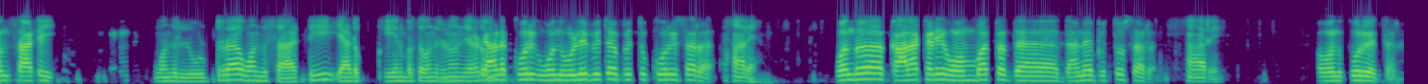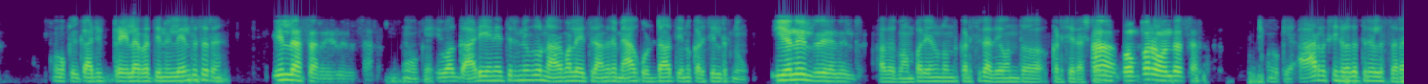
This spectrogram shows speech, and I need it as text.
ಒಂದು ಸಾಟಿ. ಒಂದು ಲೂಟ್ರ ಒಂದು ಸಾಟಿ ಎರಡು ಏನು ಬರ್ತಾವೆ ಅಂದ್ರೆ ಇನ್ನೊಂದು ಎರಡು? ಎರಡು ಕೂರಿಗೆ ಒಂದು ಉಳ್ಳಿ ಬಿತ್ತ ಬಿತ್ತು ಕೂರಿ ಸರ್. ಹಾಂ ರೀ. ಒಂದು ಕಾಳ ಕಡೆ ಒಂಬತ್ತು ದಾನೆ ಬಿತ್ತು ಸರ್. ಹಾಂ ರೀ. ಒಂದು ಕೂರಿ ಐತೆ ಸರ್. ಓಕೆ ಗಾಡಿ ಟ್ರೈಲರ್ ತಿನ್ನಿಲ್ಲ ಏನು ರೀ ಸರ್? ಇಲ್ಲ ಸರ್ ಏನಿಲ್ಲ ಸರ್. ಓಕೆ ಇವಾಗ ಗಾಡಿ ಏನೈತ್ರಿ ರೀ ನಿಮ್ಮದು ನಾರ್ಮಲ್ ಐತ್ರಿ ಅಂದ್ರೆ ಮ್ಯಾಗ ಹೊಡ್ಡಾತ್ ಏನು ಕಡ್ಸಿಲ್ಲ ರೀ ನೀವು? ಏನಿಲ್ಲ ರೀ ಏನಿಲ್ಲ ರೀ ಅದು ಬಂಪರ್ ಏನು ಒಂದು ಕಡ್ಸಿರಿ ಅದೇ ಒಂದು ಕಡ್ಸಿರಿ ಅಷ್ಟೇ? ಹಾಂ ಬಂಪರ್ ಒಂದೇ ಸರ್. ಓಕೆ ಆರು ಲಕ್ಷ ಹೇಳಕತ್ತಿರಲ್ಲ ಸರ್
